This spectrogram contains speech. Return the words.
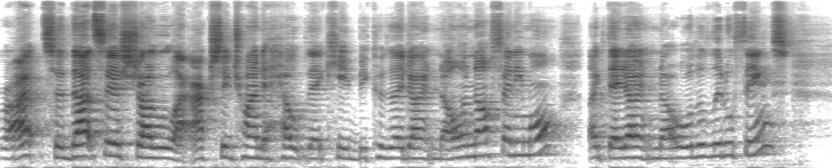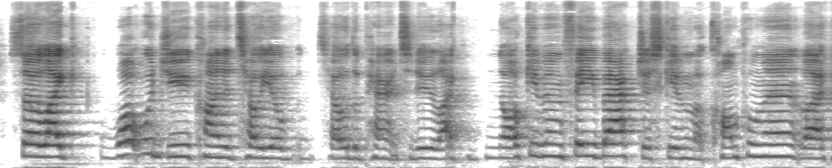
Right? So that's their struggle, like actually trying to help their kid because they don't know enough anymore. Like they don't know all the little things. So like what would you kind of tell your tell the parent to do? Like not give them feedback, just give them a compliment, like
